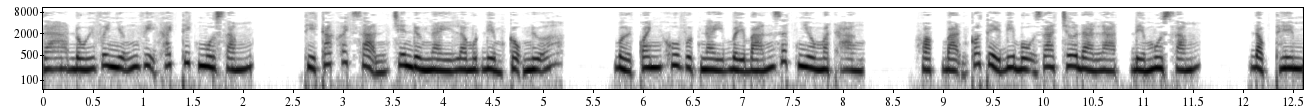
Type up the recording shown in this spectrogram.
ra đối với những vị khách thích mua sắm, thì các khách sạn trên đường này là một điểm cộng nữa. Bởi quanh khu vực này bày bán rất nhiều mặt hàng. Hoặc bạn có thể đi bộ ra chơi Đà Lạt để mua sắm. Đọc thêm.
